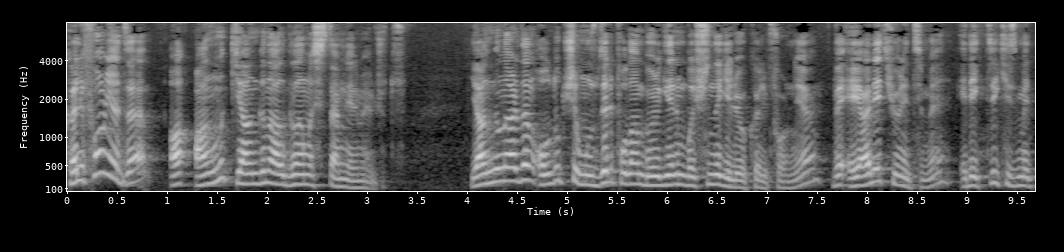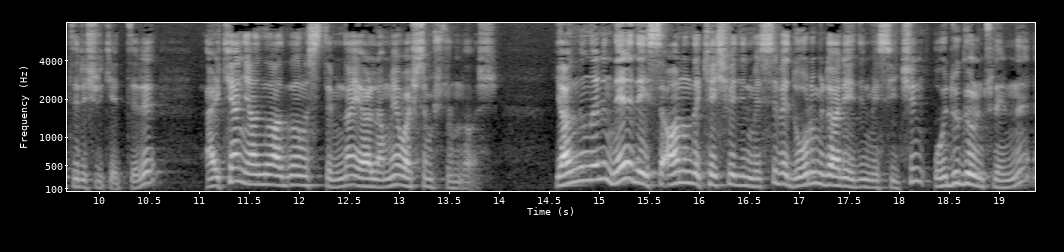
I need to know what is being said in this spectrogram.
Kaliforniya'da anlık yangın algılama sistemleri mevcut. Yangınlardan oldukça muzdarip olan bölgelerin başında geliyor Kaliforniya ve eyalet yönetimi, elektrik hizmetleri şirketleri erken yangın algılama sisteminden yararlanmaya başlamış durumdalar. Yangınların neredeyse anında keşfedilmesi ve doğru müdahale edilmesi için uydu görüntülerini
